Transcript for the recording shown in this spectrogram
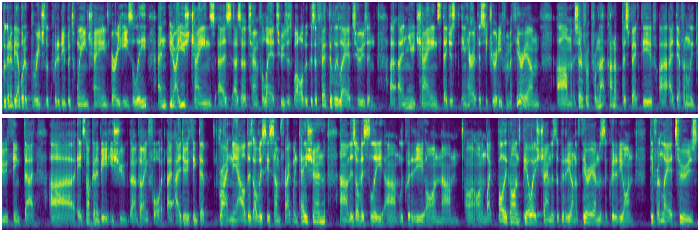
we're going to be able to bridge liquidity between chains very easily. And you know, I use chains as, as a term for layer twos as well, because effectively layer twos and uh, are new chains. They just inherit the security from Ethereum. Um, so from, from that kind of perspective, I, I definitely do think that uh, it's not going to be an issue uh, going forward. I, I, do think that right now there's obviously some fragmentation. Uh, there's obviously um, liquidity on, um, on, on like Polygon's POS chain. There's liquidity on Ethereum. There's liquidity on different layer twos.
